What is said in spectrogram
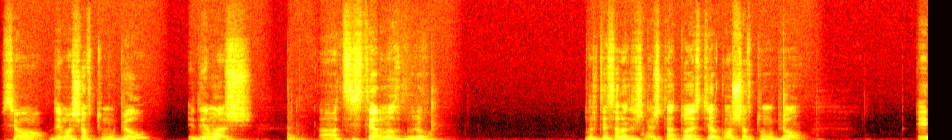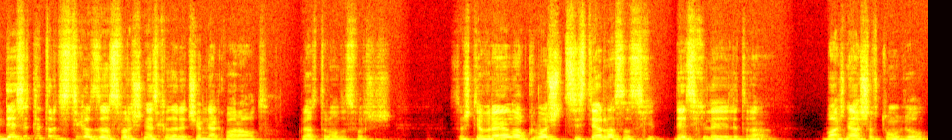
все едно да имаш автомобил и да имаш а, цистерна с гориво. Нали, те са различни неща. Тоест, ти ако имаш автомобил и 10 литра ти стигат за да свършиш днеска, да речем, някаква работа, която тръгна да свършиш. Същевременно, ако имаш цистерна с хи- 10 000 литра, обаче нямаш автомобил,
